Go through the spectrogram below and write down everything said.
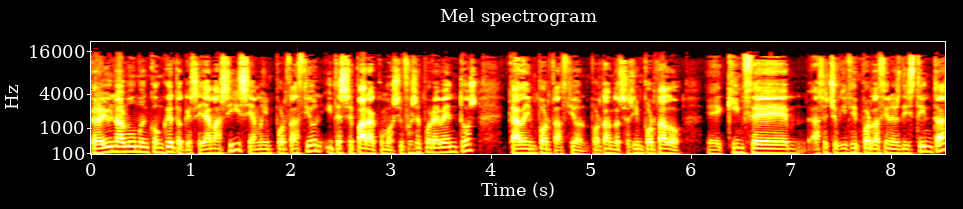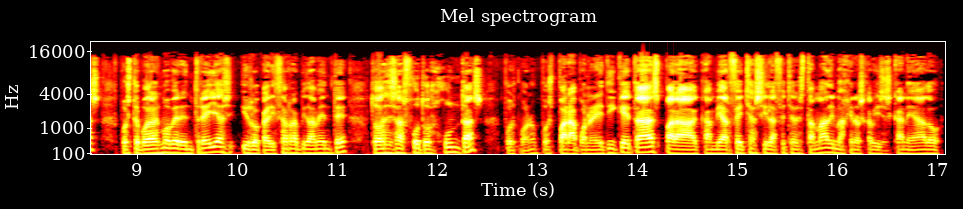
pero hay un álbum en concreto que se llama así, se llama importación y te separa como si fuese por eventos cada importación. Por tanto, si has importado 15, eh, has hecho 15 importaciones distintas, pues te podrás mover entre ellas y localizar rápidamente todas esas fotos juntas, pues bueno, pues para poner etiquetas, para cambiar fechas si las fechas están mal, imaginaos que habéis escaneado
